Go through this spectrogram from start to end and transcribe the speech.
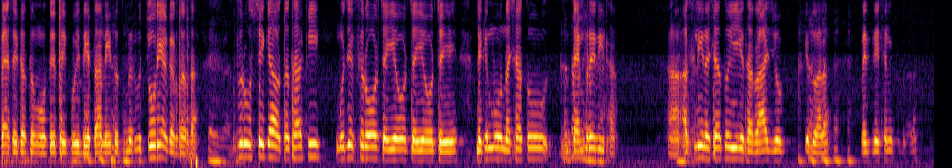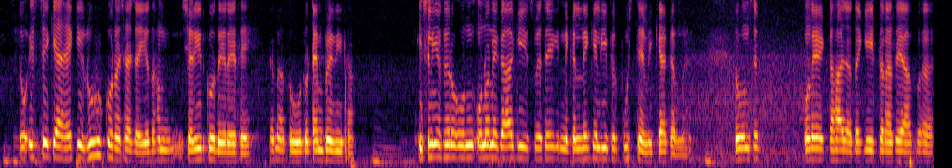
पैसे खत्म होते थे कोई देता नहीं तो मेरे को चोरियाँ करता था। तो फिर उससे क्या होता था कि मुझे फिर और चाहिए और चाहिए और चाहिए लेकिन वो नशा तो टेम्परेरी था। हाँ असली नशा तो ये था राजयोग के द्वारा मेडिटेशन के द्वारा। तो इससे क्या है कि रूह को नशा चाहिए तो हम शरीर को दे रहे थे है ना तो वो तो टेम्परेरी था। हम्म। इसलिए फिर उन उन्होंने कहा कि इसमें से निकलने के लिए फिर पूछते हैं भी क्या करना है। तो उनसे उन्हें कहा जाता है कि इस तरह से आप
